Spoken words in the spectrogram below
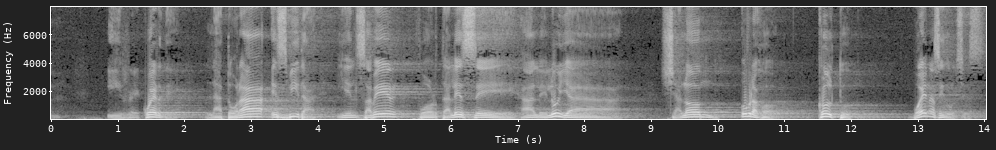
Y recuerde, la Torah es vida y el saber fortalece. Aleluya. Shalom, Ubrajo, Koltu, buenas y dulces.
